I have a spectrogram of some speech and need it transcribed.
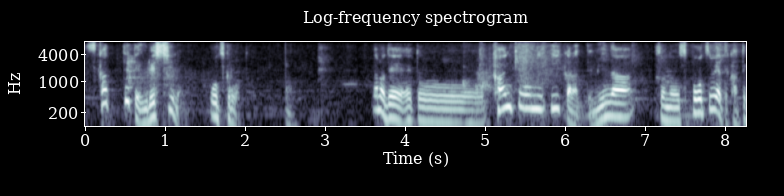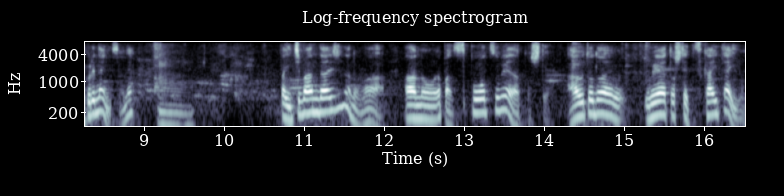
使ってて嬉しいものを作ろうと。なので、えっと環境にいいからってみんなそのスポーツウェアって買ってくれないんですよね。うんやっぱ一番大事なのはあのやっぱスポーツウェアとしてアウトドアウェアとして使いたいよ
